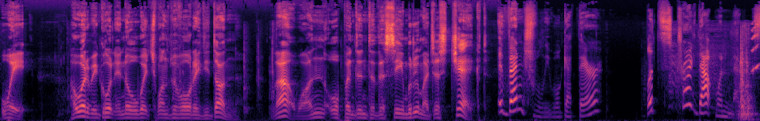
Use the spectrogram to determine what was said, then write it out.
Wait, how are we going to know which ones we've already done? That one opened into the same room I just checked. Eventually we'll get there. Let's try that one next.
